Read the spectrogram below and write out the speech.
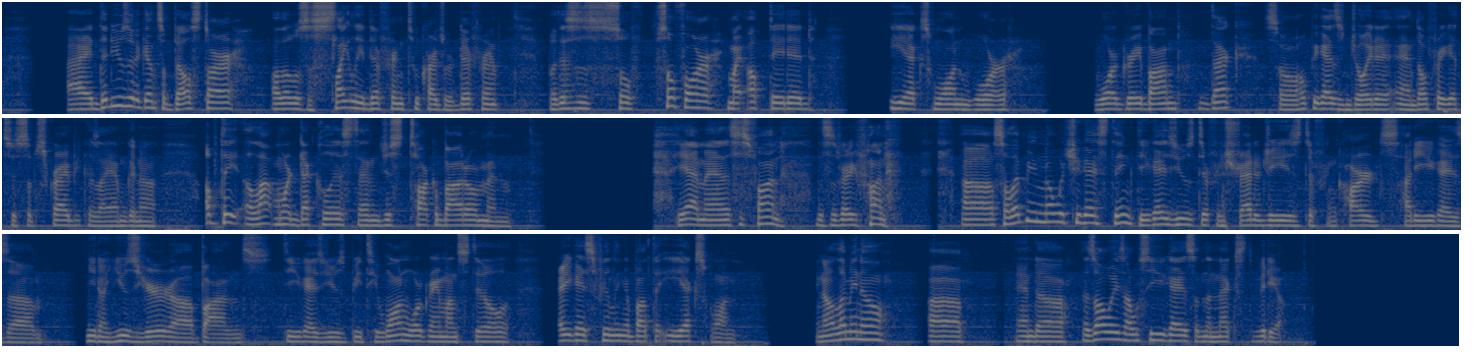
I did use it against a Bellstar, although it was a slightly different. Two cards were different, but this is so so far my updated EX1 War War Greybond deck. So I hope you guys enjoyed it, and don't forget to subscribe because I am gonna update a lot more deck lists and just talk about them and yeah, man, this is fun. This is very fun. Uh, so let me know what you guys think. Do you guys use different strategies, different cards? How do you guys, um, you know, use your uh, bonds? Do you guys use BT1 War Greymon still? How are you guys feeling about the EX one? You know, let me know. Uh, and uh, as always, I will see you guys on the next video.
